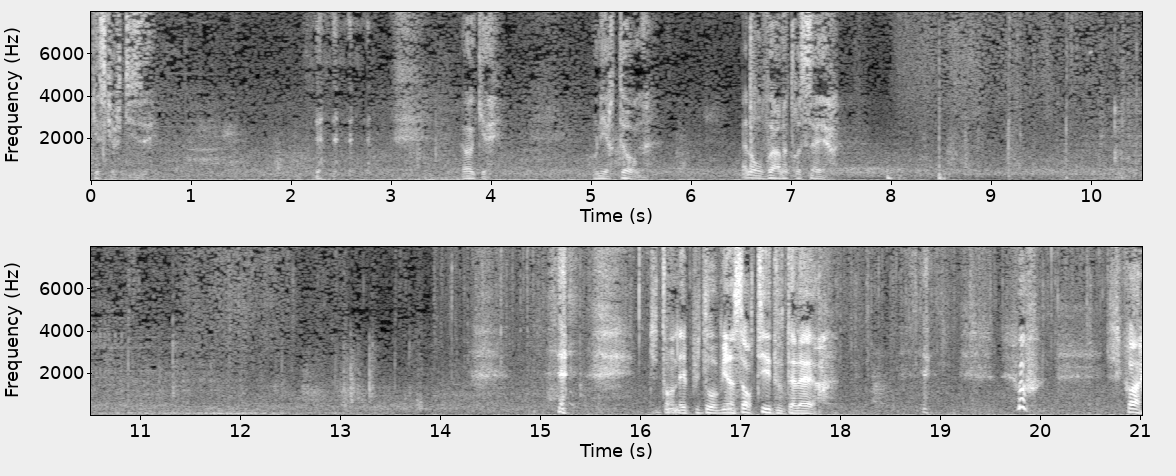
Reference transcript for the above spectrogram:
Qu'est-ce que je disais? Ok. On y retourne. Allons voir notre serre. tu t'en es plutôt bien sorti tout à l'heure. Je crois.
